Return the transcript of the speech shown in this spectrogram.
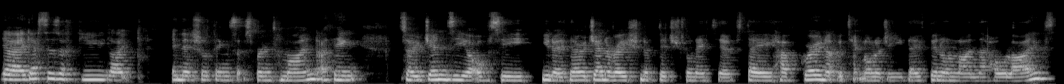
Yeah, I guess there's a few like initial things that spring to mind. I think so Gen Z are obviously, you know, they're a generation of digital natives. They have grown up with technology. They've been online their whole lives.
